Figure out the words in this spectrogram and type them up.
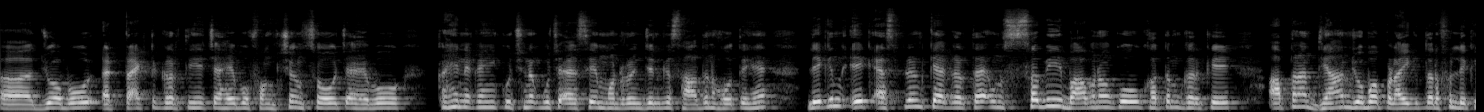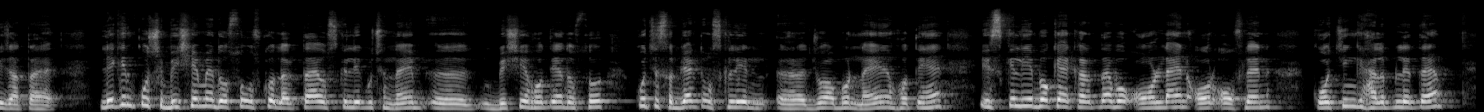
जो अब वो अट्रैक्ट करती हैं, चाहे वो फ़ंक्शंस हो, चाहे वो कहीं ना कहीं कुछ ना कुछ ऐसे मनोरंजन के साधन होते हैं, लेकिन एक एस्पिरेंट क्या करता है, उन सभी भावनाओं को ख़त्म करके अपना ध्यान जो वो पढ़ाई की तरफ़ लेके जाता है। लेकिन कुछ विषय में दोस्तों उसको लगता है, उसके लिए कुछ नए विषय होते हैं दोस्तों, कुछ सब्जेक्ट उसके लिए जो वो नए होते हैं, इसके लिए वो क्या करता है, वो ऑनलाइन और ऑफलाइन कोचिंग की हेल्प लेता है।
